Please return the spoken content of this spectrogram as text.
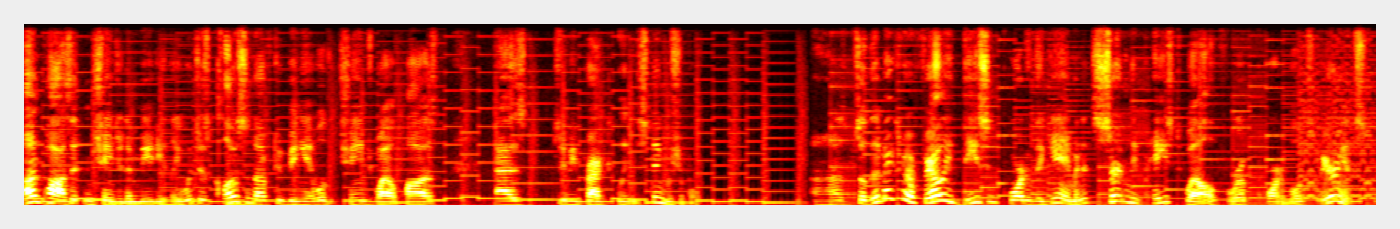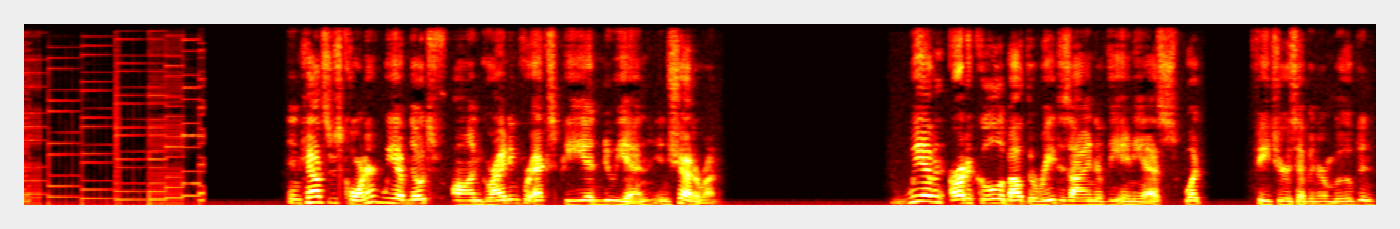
unpause it and change it immediately, which is close enough to being able to change while paused as to be practically indistinguishable. Uh, so this makes for a fairly decent port of the game, and it's certainly paced well for a portable experience. In Counselor's Corner, we have notes on grinding for XP and nuyen in Shadowrun. We have an article about the redesign of the NES, what features have been removed, and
